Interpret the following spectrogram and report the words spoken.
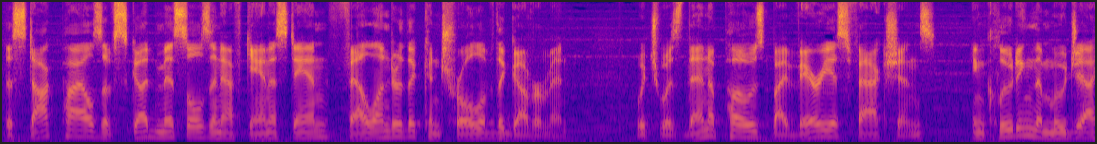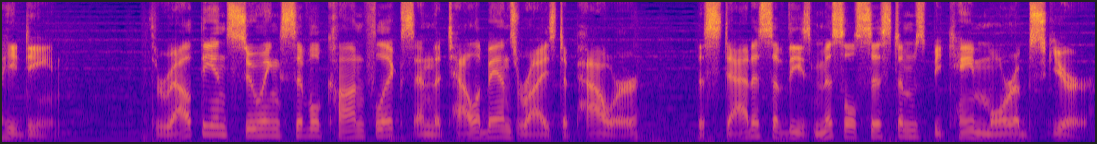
the stockpiles of Scud missiles in Afghanistan fell under the control of the government, which was then opposed by various factions, including the Mujahideen. Throughout the ensuing civil conflicts and the Taliban's rise to power, the status of these missile systems became more obscure,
